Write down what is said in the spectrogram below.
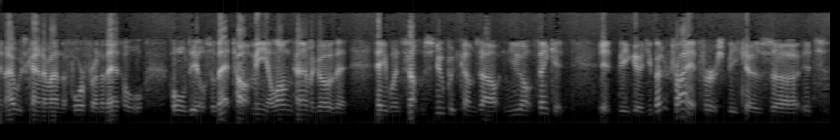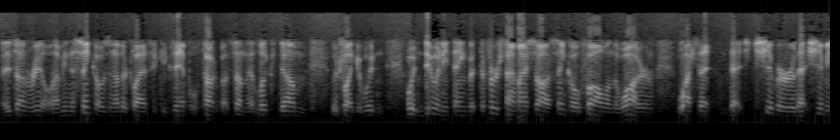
and I was kind of on the forefront of that whole whole deal. So that taught me a long time ago that hey, when something stupid comes out and you don't think it it be good. You better try it first because uh, it's it's unreal. I mean, the Senko is another classic example. Talk about something that looks dumb, looks like it wouldn't wouldn't do anything. But the first time I saw a Senko fall in the water and watch that that shiver or that shimmy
